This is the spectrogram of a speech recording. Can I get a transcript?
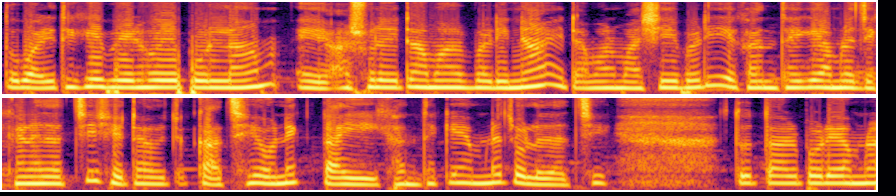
তো বাড়ি থেকে বের হয়ে পড়লাম। আসলে এটা আমার বাড়ি না, এটা আমার মাসির বাড়ি। এখান থেকে আমরা যেখানে যাচ্ছি সেটা হচ্ছে কাছে অনেক, তাই এখান থেকে আমরা চলে যাচ্ছি। তো তারপরে আমরা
